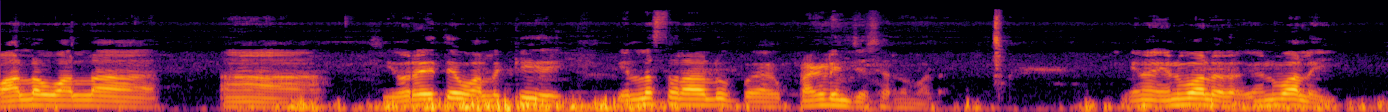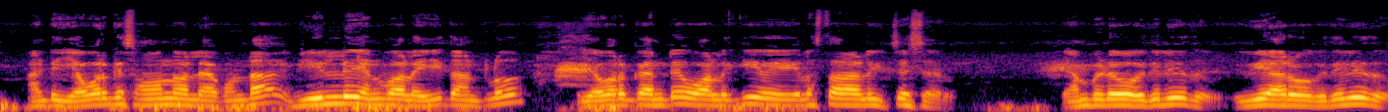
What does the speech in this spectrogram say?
వాళ్ళ వాళ్ళ ఎవరైతే వాళ్ళకి ఇళ్ళ స్థలాలు ప్రకటించేశారనమాట ఇన్వాల్వ్ ఇన్వాల్వ్ అయ్యి. అంటే ఎవరికి సంబంధం లేకుండా వీళ్ళే ఇన్వాల్వ్ అయ్యి దాంట్లో ఎవరికంటే వాళ్ళకి ఇళ్ళ స్థలాలు ఇచ్చేశారు. ఎంపీడీఓకి తెలియదు విఆర్ఓకి తెలియదు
